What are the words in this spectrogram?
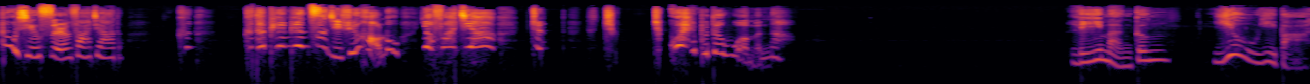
不行私人发家的。可。可他偏偏自己寻好路要发家，这、这、这怪不得我们呢。李满庚又一把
